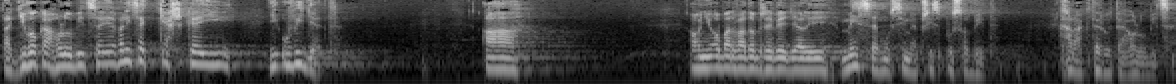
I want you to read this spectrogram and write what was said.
ta divoká holubice je velice těžké ji, ji uvidět. A, a oni oba dva dobře věděli, my se musíme přizpůsobit charakteru té holubice.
